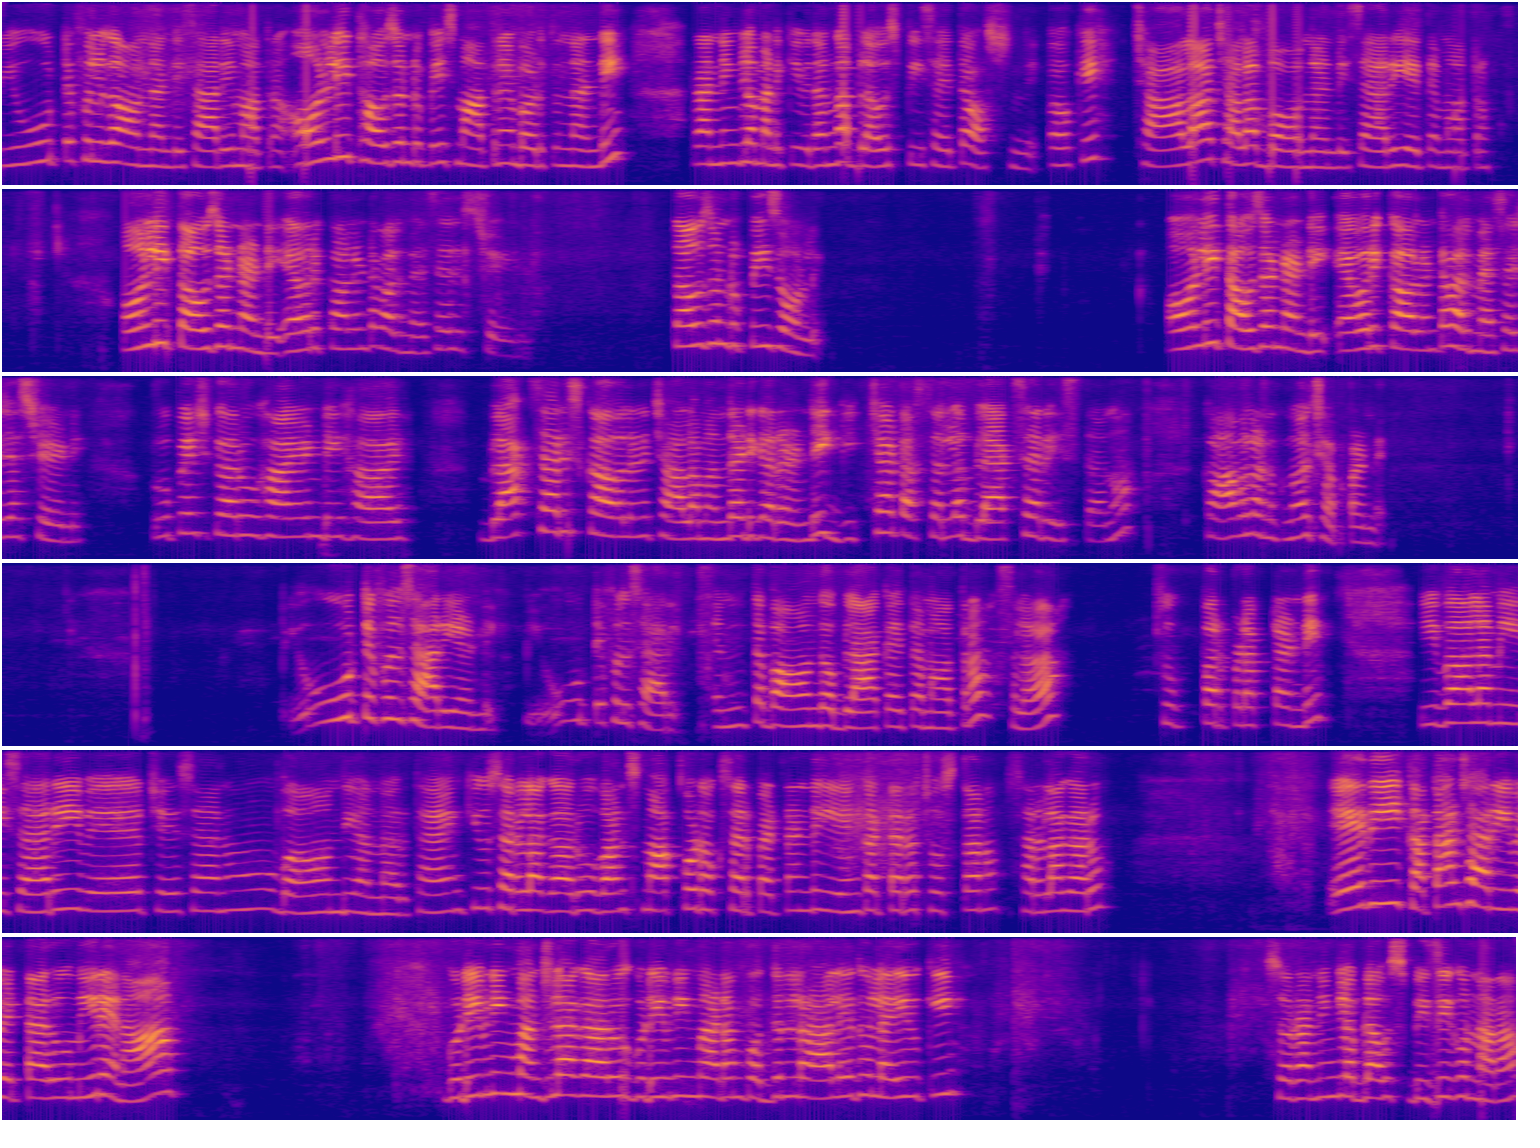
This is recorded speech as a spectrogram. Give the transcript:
బ్యూటిఫుల్గా ఉందండి శారీ మాత్రం. ఓన్లీ థౌజండ్ రూపీస్ మాత్రమే పడుతుందండి. రన్నింగ్లో మనకి ఈ విధంగా బ్లౌజ్ పీస్ అయితే వస్తుంది. ఓకే? చాలా చాలా బాగుందండి శారీ అయితే మాత్రం. ఓన్లీ థౌజండ్ అండి. ఎవరికి కావాలంటే వాళ్ళు మెసేజ్ చేయండి. Thousand rupees only. Only thousand అండి. ఎవరికి కావాలంటే వాళ్ళు మెసేజెస్ చేయండి. రూపేష్ గారు హాయ్ అండి హాయ్. బ్లాక్ శారీస్ కావాలని చాలా మంది అడిగారండి. గిచ్చాట్ అస్సల్లో బ్లాక్ శారీ ఇస్తాను. కావాలనుకున్న వాళ్ళు చెప్పండి. బ్యూటిఫుల్ శారీ అండి. బ్యూటిఫుల్ శారీ. ఎంత బాగుందో బ్లాక్ అయితే మాత్రం అసలు సూపర్ ప్రొడక్ట్ అండి. ఇవాళ మీ శారీ వేర్ చేశాను. బాగుంది అన్నారు. థ్యాంక్ యూ సరళ గారు. వన్స్ మాకు కూడా ఒకసారి పెట్టండి. ఏం కట్టారో చూస్తాను. సరళ గారు. ఏది? కథాన్ శారీ పెట్టారు. మీరేనా? గుడ్ ఈవినింగ్ మంజులా గారు. గుడ్ ఈవినింగ్ మేడం పొద్దున్న రాలేదు లైవ్కి సో రన్నింగ్లో బ్లౌజ్ బిజీగా ఉన్నారా?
